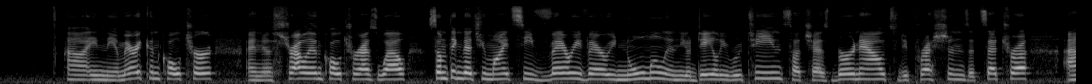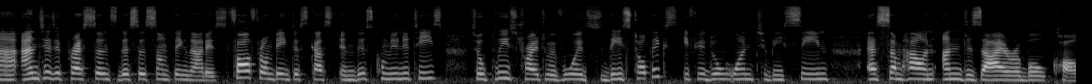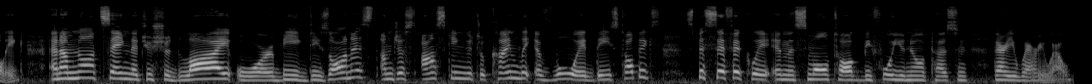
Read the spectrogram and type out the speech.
uh, in the American culture and Australian culture as well, something that you might see very, very normal in your daily routine, such as burnouts, depressions, etc. Uh, antidepressants, this is something that is far from being discussed in these communities. So please try to avoid these topics if you don't want to be seen as somehow an undesirable colleague. And I'm not saying that you should lie or be dishonest. I'm just asking you to kindly avoid these topics, specifically in the small talk before you know a person very, very well.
